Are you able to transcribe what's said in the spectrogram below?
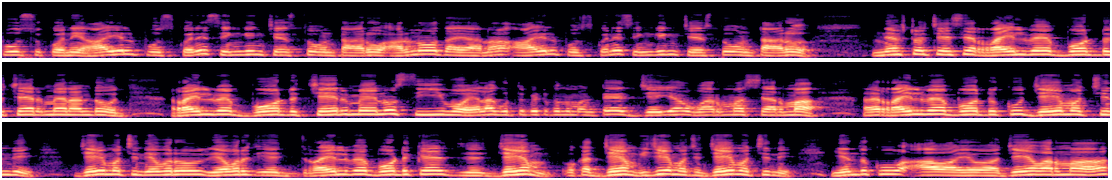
పూసుకొని ఆయిల్ పూసుకొని సింగింగ్ చేస్తూ ఉంటారు. అరుణోదయాన ఆయిల్ పూసుకొని సింగింగ్ చేస్తూ ఉంటారు. నెక్స్ట్ వచ్చేసి railway board chairman and. Railway board chairman CEO ఎలా గుర్తుపెట్టుకుందాం అంటే జయ వర్మ శర్మ. రైల్వే బోర్డుకు జయం వచ్చింది. జయం వచ్చింది. ఎవరు ఎవరు రైల్వే బోర్డుకే జయం ఒక జయం విజయం వచ్చింది. జయం వచ్చింది. ఎందుకు? ఆ జయవర్మ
